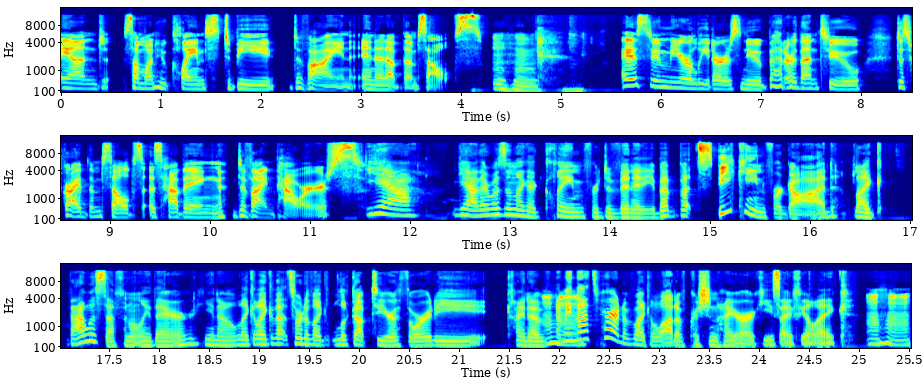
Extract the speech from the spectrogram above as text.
and someone who claims to be divine in and of themselves. hmm I assume your leaders knew better than to describe themselves as having divine powers. Yeah. Yeah. There wasn't like a claim for divinity, but but speaking for God, like that was definitely there, you know, like like that sort of like look up to your authority kind of. I mean, Mhm. that's part of like a lot of Christian hierarchies, I feel like. hmm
